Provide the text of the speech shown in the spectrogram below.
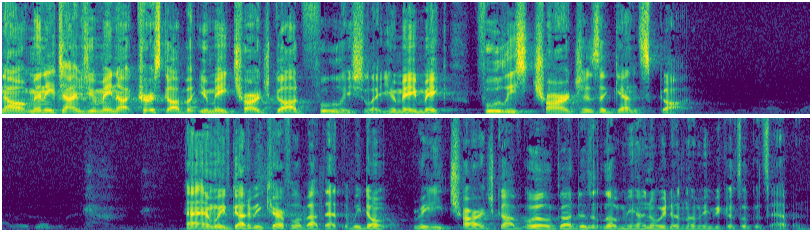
Now, many times you may not curse God, but you may charge God foolishly. You may make foolish charges against God. And we've got to be careful about that. We don't really charge God, well, God doesn't love me. I know He doesn't love me because look what's happened.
